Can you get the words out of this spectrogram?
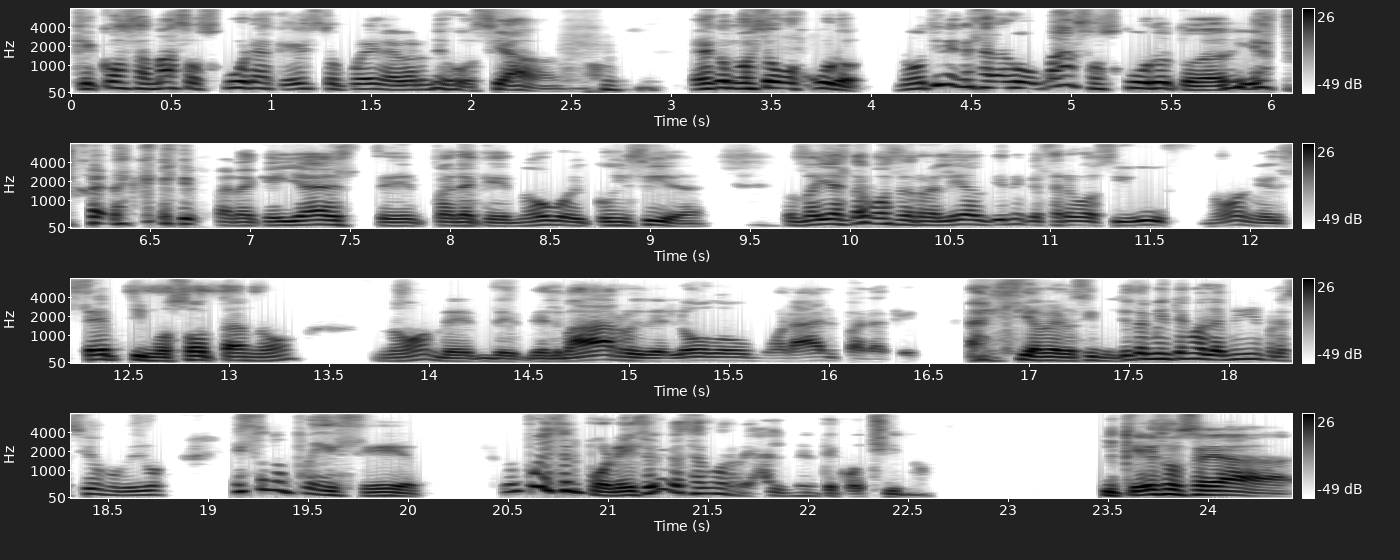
qué cosa más oscura que esto pueden haber negociado. ¿no? es como esto oscuro. No, tiene que ser algo más oscuro todavía para que, para que ya este, para que no coincida. O sea, ya estamos en realidad, tiene que ser algo así, uff, ¿no? En el séptimo sótano, ¿no? De, del barro y del lodo moral para que ay, sí, a ver, Yo también tengo la misma impresión, porque digo, esto no puede ser. No puede ser por eso, tiene que ser algo realmente cochino. Y que eso sea,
